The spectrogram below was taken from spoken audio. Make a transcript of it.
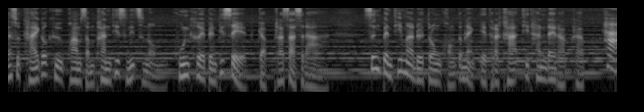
และสุดท้ายก็คือความสัมพันธ์ที่สนิทสนม คุ้นเคยเป็นพิเศษกับพระศาสดา ซึ่งเป็นที่มาโดยตรงของตำแหน่งเอตระคะที่ท่านได้รับครับ ค่ะ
